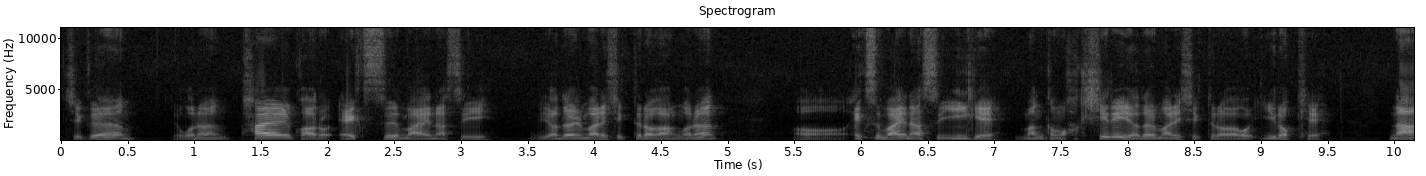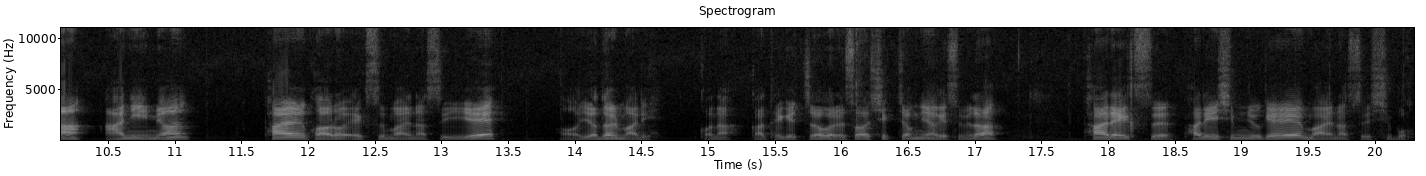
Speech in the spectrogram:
지금 요거는 8 괄호 x 2 8마리씩 들어간 거는 어, x 2개만큼 확실히 8마리씩 들어가고 이렇게 나 아니면 8 괄호 x 2에 어, 8마리 거나가 되겠죠. 그래서 식 정리하겠습니다. 8x 8이 16에 마이너스 15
